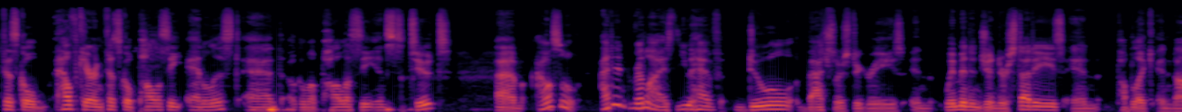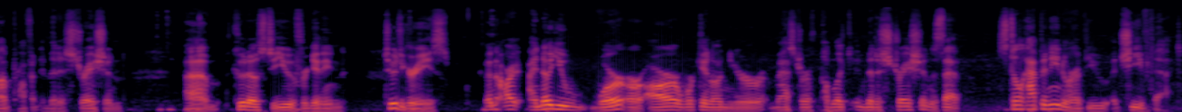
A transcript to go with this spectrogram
fiscal healthcare and fiscal policy analyst at the Oklahoma Policy Institute. Um, I also I didn't realize you have dual bachelor's degrees in women and gender studies and public and nonprofit administration. Um, kudos to you for getting two degrees. And are, I know you were or are working on your Master of Public Administration. Is that still happening, or have you achieved that?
